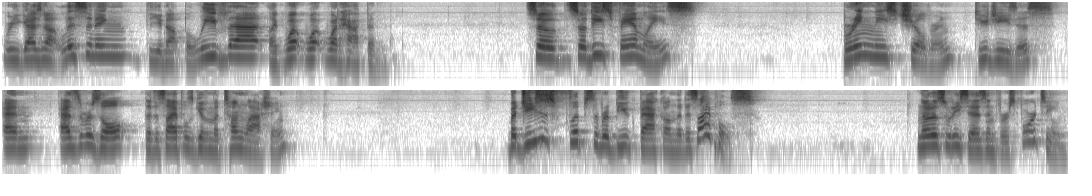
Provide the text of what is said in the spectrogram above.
were you guys not listening? Do you not believe that? Like, what, what, what happened? So, so these families bring these children to Jesus, and as a result, the disciples give him a tongue lashing. But Jesus flips the rebuke back on the disciples. Notice what he says in verse 14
